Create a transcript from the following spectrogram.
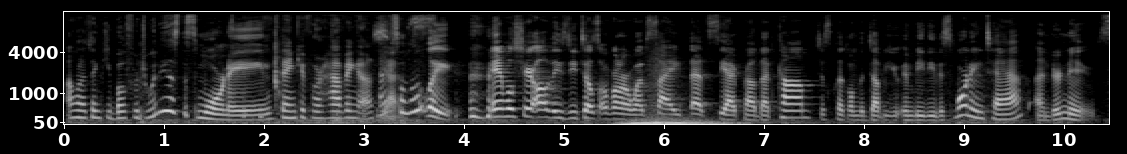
I want to thank you both for joining us this morning. Thank you for having us. Absolutely. and we'll share all these details over on our website. That's ciproud.com. Just click on the WMBD This Morning tab under News.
